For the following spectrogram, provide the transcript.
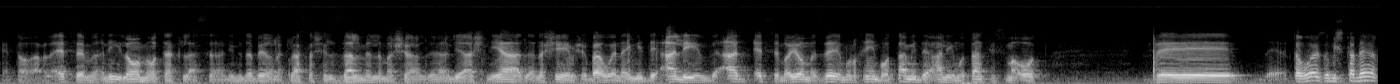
כן, טוב, אבל בעצם אני לא מאותה קלאסה, אני מדבר על הקלאסה של זלמן למשל, זה העלייה השנייה, זה אנשים שבאו הנה עם אידיאלים, ועד עצם היום הזה הם הולכים באותם אידיאלים, אותן סיסמאות. ואתה רואה, זה מסתדר.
